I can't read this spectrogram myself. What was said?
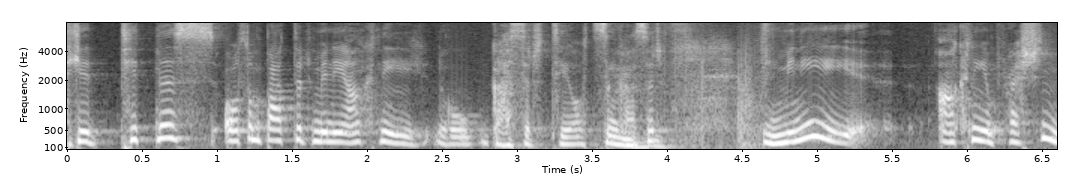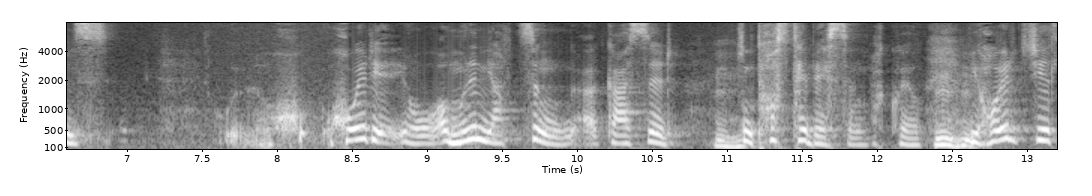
Тэгээд тэднээс Улаанбаатар миний анхны нөгөө газар тий утсан газар. Миний анхны impressions хоёр өмнө нь явцсан газар тостой байсан баггүй юу. Би 2 жил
